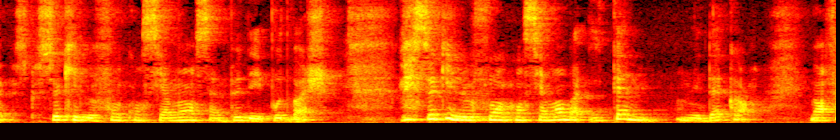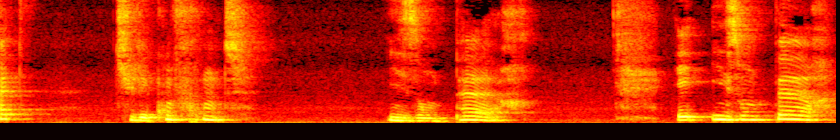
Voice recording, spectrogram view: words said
euh, parce que ceux qui le font consciemment, c'est un peu des pots de vache. Mais ceux qui le font inconsciemment, bah, ils t'aiment, on est d'accord. Mais en fait, tu les confrontes. Ils ont peur. Et ils ont peur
